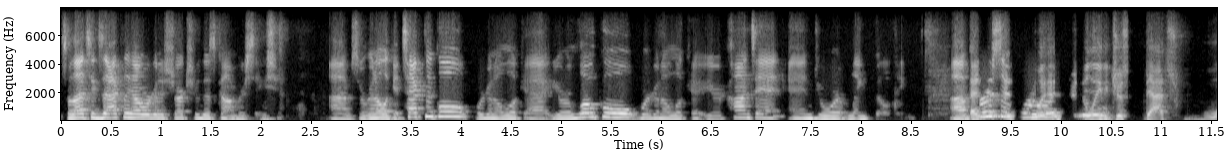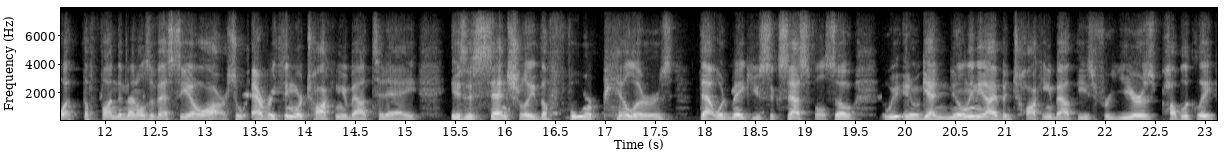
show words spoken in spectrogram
So that's exactly how we're going to structure this conversation. Um, so we're going to look at technical, we're going to look at your local, we're going to look at your content and your link building. Um, and, first and, foremost, and Nalini, just that's what the fundamentals of SEO are. So everything we're talking about today is essentially the four pillars that would make you successful. So we, again, Nalini and I have been talking about these for years publicly,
